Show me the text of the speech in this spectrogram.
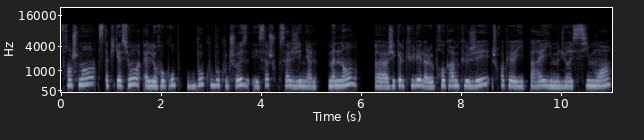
Franchement, cette application, elle regroupe beaucoup beaucoup de choses et ça je trouve ça génial. Maintenant, euh, j'ai calculé là le programme que j'ai, je crois que pareil, il me durait 6 mois.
